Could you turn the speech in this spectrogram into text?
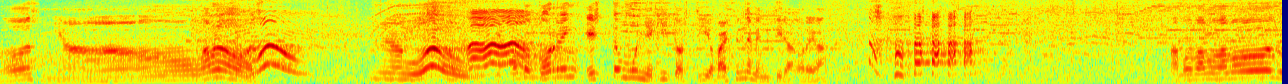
Ñau. ¡Vámonos! Ñau, ¡Wow! Ah. Qué poco corren estos muñequitos, tío. Parecen de mentira, colega. vamos, vamos, vamos. ¡Wow!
